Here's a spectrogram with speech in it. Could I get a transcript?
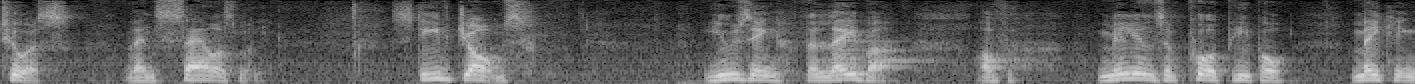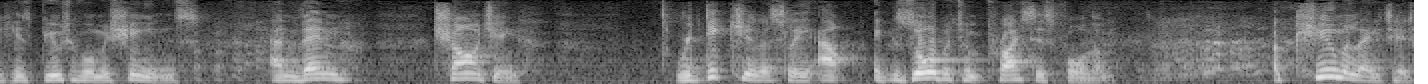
to us than salesmen. Steve Jobs, using the labor of millions of poor people making his beautiful machines and then charging ridiculously out exorbitant prices for them, accumulated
